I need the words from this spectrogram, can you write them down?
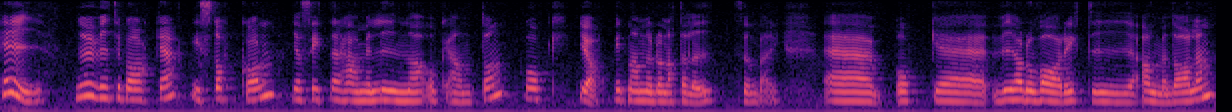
Hej! Nu är vi tillbaka i Stockholm. Jag sitter här med Lina och Anton och ja, mitt namn är då Nathalie Sundberg. Eh, och eh, vi har då varit i Almedalen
